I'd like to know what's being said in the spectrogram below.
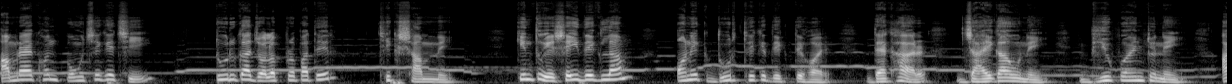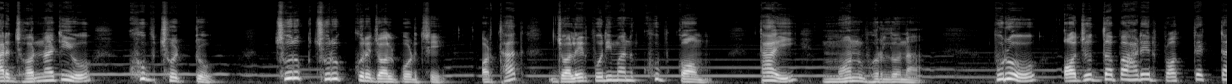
আমরা এখন পৌঁছে গেছি টুরগা জলপ্রপাতের ঠিক সামনে। কিন্তু এসেই দেখলাম অনেক দূর থেকে দেখতে হয়। দেখার জায়গাও নেই ভিউ পয়েন্টও নেই, আর ঝর্ণাটিও খুব ছোট্ট। ছুরুক ছুরুক করে জল পড়ছে, অর্থাৎ জলের পরিমাণ খুব কম, তাই মন ভরল না। পুরো অযোধ্যা পাহাড়ের প্রত্যেকটা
